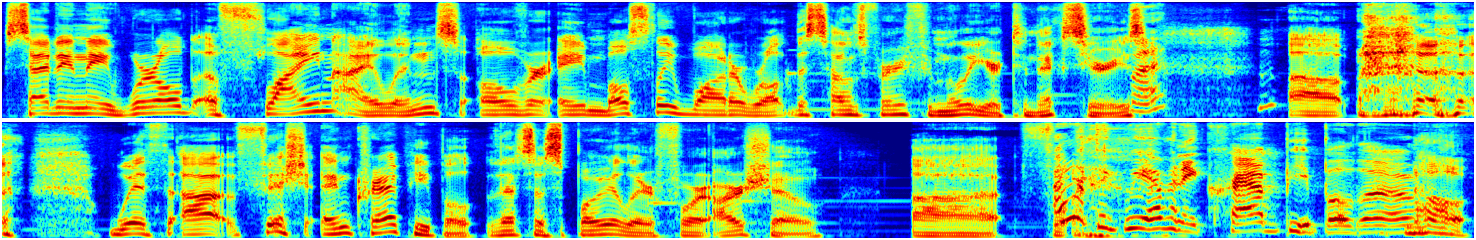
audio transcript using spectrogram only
set in a world of flying islands over a mostly water world. This sounds very familiar to next series. What? Uh, with uh, fish and crab people. That's a spoiler for our show. Uh, for, I don't think we have any crab people though. No,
